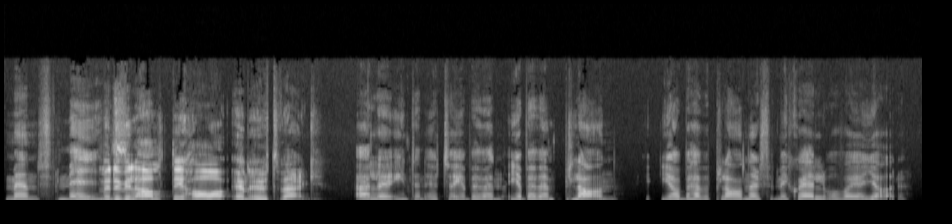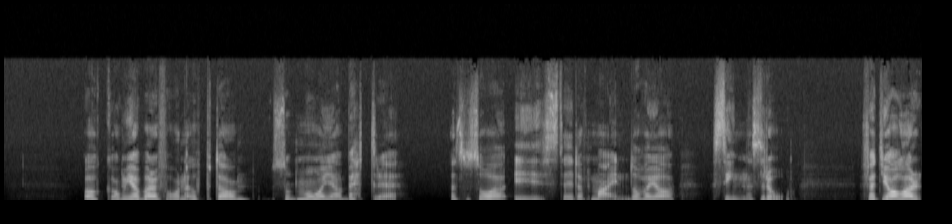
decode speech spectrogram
Men för mig... Men du vill så... alltid ha en utväg? Eller inte en utväg, jag behöver en, jag behöver en plan. Jag behöver planer för mig själv och vad jag gör. Och om jag bara får ordna upp dem så mår jag bättre. Alltså så i state of mind. Då har jag sinnesro. För att jag har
